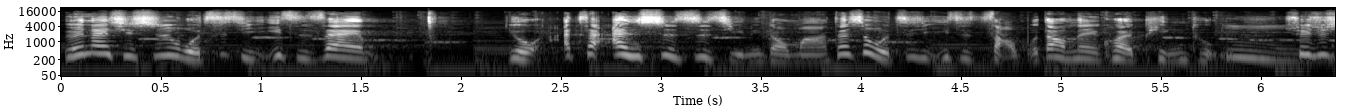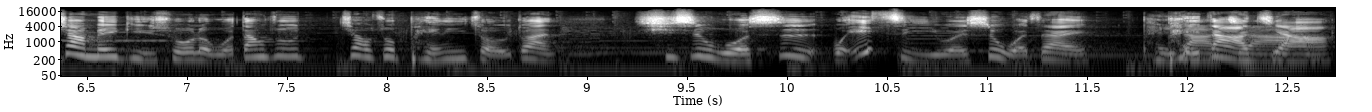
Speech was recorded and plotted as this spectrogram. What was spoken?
原来其实我自己一直在。有在暗示自己，你懂吗？但是我自己一直找不到那块拼图，嗯，所以就像 Maggie 说了，我当初叫做陪你走一段，其实我是我一直以为是我在陪大家，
